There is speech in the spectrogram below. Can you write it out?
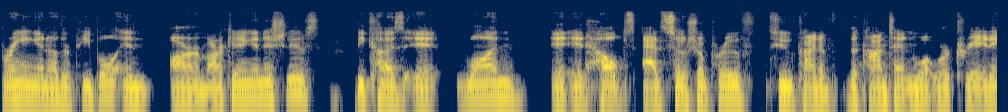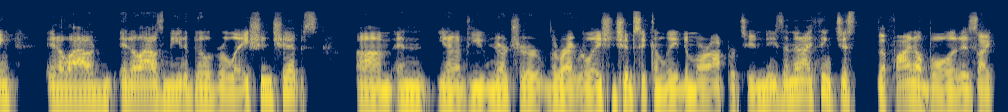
bringing in other people in our marketing initiatives because it one it, it, helps add social proof to kind of the content and what we're creating. It allowed it allows me to build relationships. Um, and you know if you nurture the right relationships it can lead to more opportunities. And then i think just the final bullet is like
